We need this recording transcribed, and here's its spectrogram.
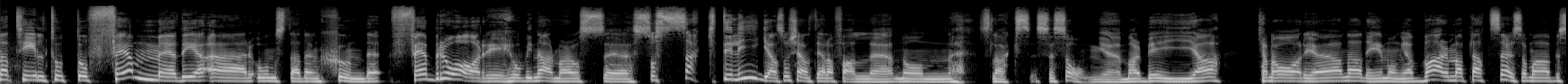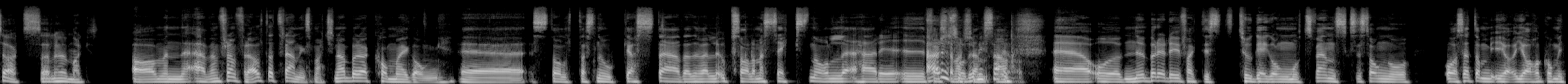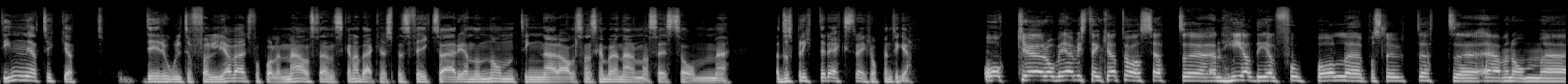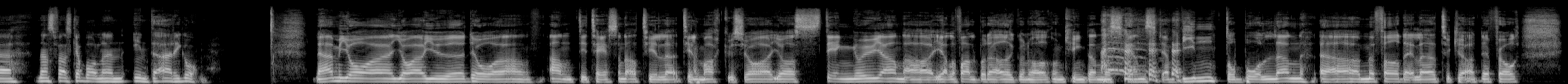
välkomna till Toto 5. Det är onsdag den 7 februari och vi närmar oss eh, så sakteliga, så känns det i alla fall, eh, någon slags säsong. Marbella, Kanarieöarna, det är många varma platser som har besökts, eller hur Marcus? Ja, men även framförallt att träningsmatcherna börjar komma igång. Eh, stolta Snoka städade väl Uppsala med 6-0 här i, i första matchen. Det så? Ja. Eh, och nu börjar det ju faktiskt tugga igång mot svensk säsong. Och, oavsett om jag, jag har kommit in i att tycka att det är roligt att följa världsfotbollen med och svenskarna där kanske specifikt, så är det ändå någonting när allsvenskan börjar närma sig som... Då spritter det extra i kroppen tycker jag. Och eh, Robin, jag misstänker att du har sett eh, en hel del fotboll eh, på slutet, även om den svenska bollen inte är igång. Nej, men jag, jag är ju då antitesen där till, till Marcus. Jag, jag stänger ju gärna i alla fall både ögon och öron kring den svenska vinterbollen eh, med fördel tycker jag. Det får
